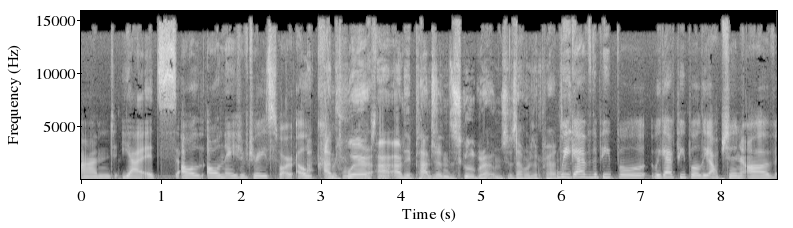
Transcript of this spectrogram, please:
and yeah, it's all all native trees for oak. And we're trying to where are, are they planted in the school grounds? Is that where they're planted? we give the people we give people the option of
